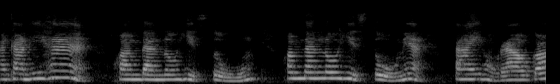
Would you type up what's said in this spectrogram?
อาการที่ 5 ความดันโลหิตสูง ความดันโลหิตสูงเนี่ยไตของเราก็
